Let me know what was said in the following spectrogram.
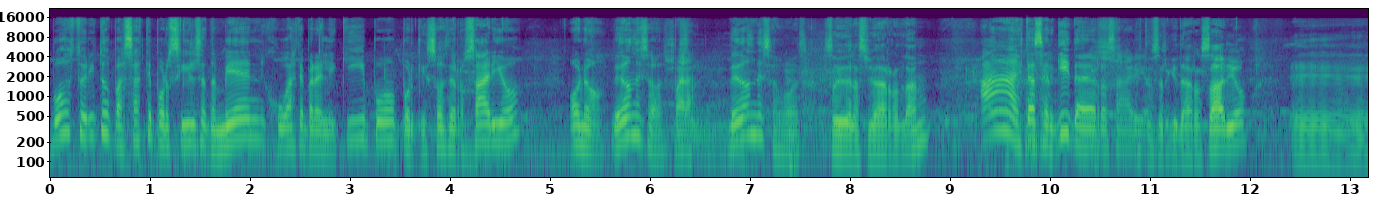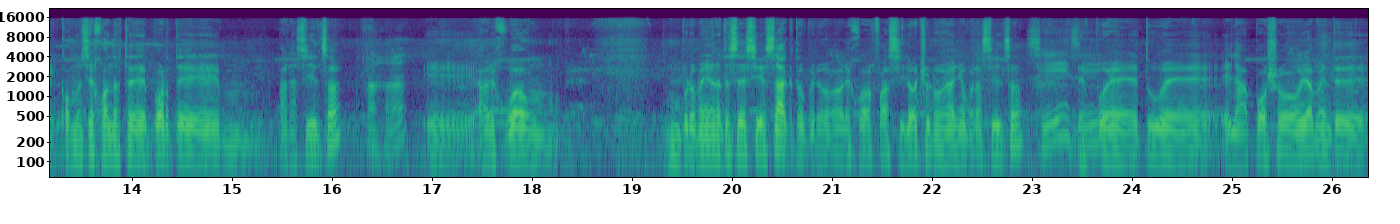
vos, Torito, pasaste por Silsa también, jugaste para el equipo, porque sos de Rosario. ¿O no? ¿De dónde sos? Para. ¿De dónde sos vos? Soy de la ciudad de Roldán. Ah, está cerquita de Rosario. Estoy cerquita de Rosario. Eh, comencé jugando este deporte mm, para Silsa. Ajá. Eh, habré jugado un, promedio, no te sé si exacto, pero habré jugado fácil 8 o 9 años para Silsa. Sí, Después tuve el apoyo, obviamente,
